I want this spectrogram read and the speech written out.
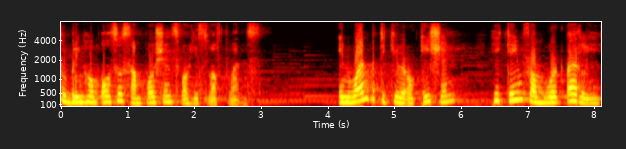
to bring home also some portions for his loved ones. In one particular occasion, he came from work early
